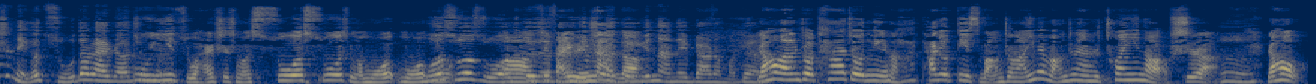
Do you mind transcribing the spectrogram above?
是哪个族的来着？布依族还是什么梭梭什么摩摩摩梭族啊？对对，反正云南的，云南那边的嘛。对。然后完了之后，他就那个什么，他就 diss 王铮亮，因为王铮亮是川音的老师。嗯。然后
